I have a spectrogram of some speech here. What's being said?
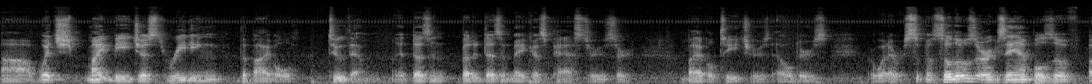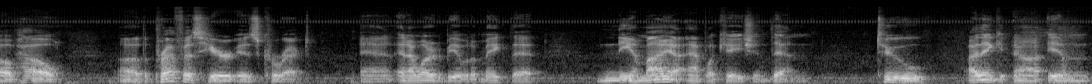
uh, which might be just reading the Bible to them. It doesn't, but it doesn't make us pastors or Bible teachers, elders, or whatever. So, so those are examples of of how uh, the preface here is correct, and and I wanted to be able to make that Nehemiah application then to I think uh, in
